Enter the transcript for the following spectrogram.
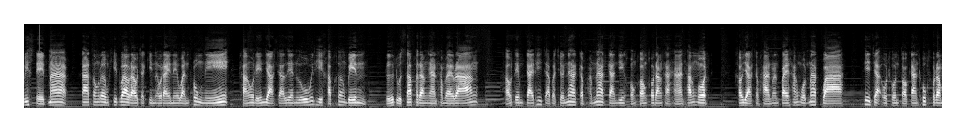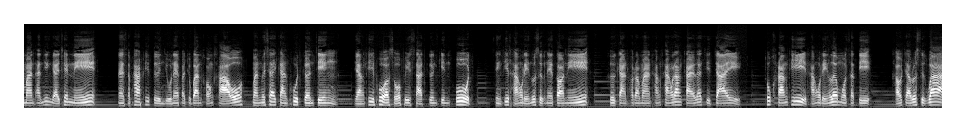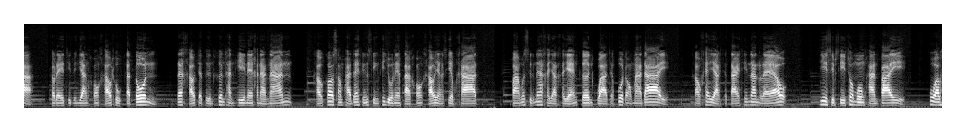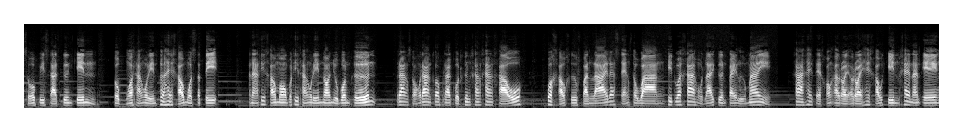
วิเศษมากข้าต้องเริ่มคิดว่าเราจะกินอะไรในวันพรุ่งนี้ทางโอรินอยากจะเรียนรู้วิธีขับเครื่องบิน หรือดูดซับพลังงานทำลายร้าง เขาเต็มใจที่จะะเผชิญหน้ากับอำนาจการยิงของกองกำลังทหารทั้งหมด เขาอยากจะผ่านมันไปทั้งหมดมากกว่า ที่จะอดทนต่อการทุกข์ทรมานอันยิ่งใหญ่เช่นนี้ ในสภาพที่ตื่นอยู่ในปัจจุบันของเขา มันไม่ใช่การพูดเกินจริง อย่างที่ผู้อาวุโสปีศาจกินกินพูด สิ่งที่ถังเหรนรู้สึกในตอนนี้ คือการทรมานทั้งทางร่างกายและจิตใจ ทุกครั้งที่ถังเหรนเริ่มหมดสติ เขาจะรู้สึกว่าทะเลจิตวิญญาณของเขาถูกกระตุ้น และเขาจะตื่นขึ้นทันทีในขณะนั้น เขาก็สัมผัสได้ถึงสิ่งที่อยู่ในปากของเขาอย่างเฉียบขาด ความรู้สึกน่าขยะแขยงเกินกว่าจะพูดออกมาได้ เขาแค่อยากจะตายที่นั่นแล้ว 24 ชั่วโมงผ่านไปผู้อาวุโสปีศาจกืนกินตบหัวถังเหรียญเพื่อให้เขาหมดสติ ขณะที่เขามองไปที่ถังเหรียญนอนอยู่บนพื้น ร่างสองร่างก็ปรากฏขึ้นข้างๆเขา พวกเขาคือฝันร้ายและแสงสว่าง คิดว่าข้าโหดร้ายเกินไปหรือไม่ ข้าให้แต่ของอร่อยๆให้เขากินแค่นั้นเอง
